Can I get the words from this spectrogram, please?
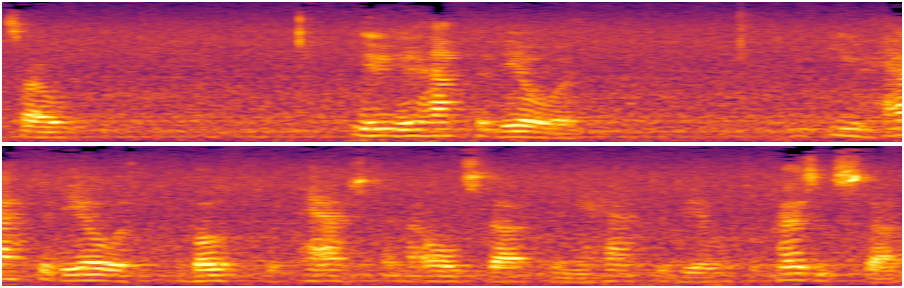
So you, you have to deal with you have to deal with both the past and the old stuff, and you have to deal with the present stuff.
